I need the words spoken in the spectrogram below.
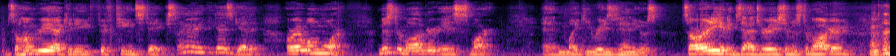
I'm so hungry I could eat 15 steaks. All right, you guys get it. All right, one more. Mr. Mauger is smart. And Mikey raises his hand. He goes, "It's already an exaggeration, Mr. Mauger." Like,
